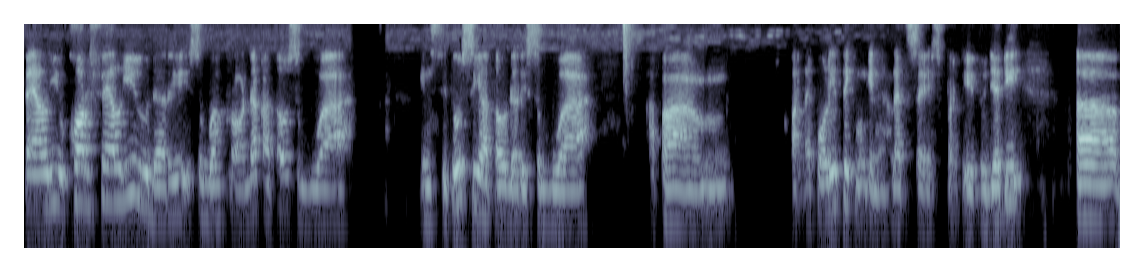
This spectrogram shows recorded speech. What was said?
value core value dari sebuah produk atau sebuah institusi atau dari sebuah apa partai politik mungkin let's say seperti itu. Jadi uh,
